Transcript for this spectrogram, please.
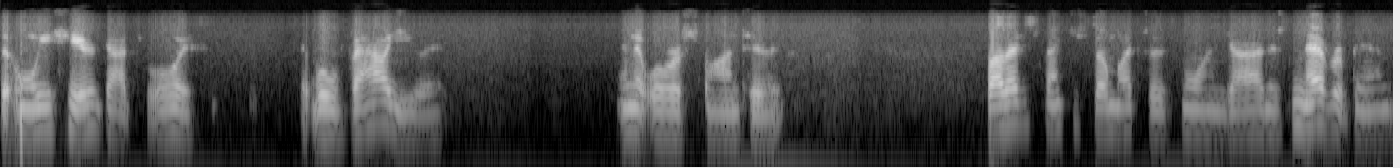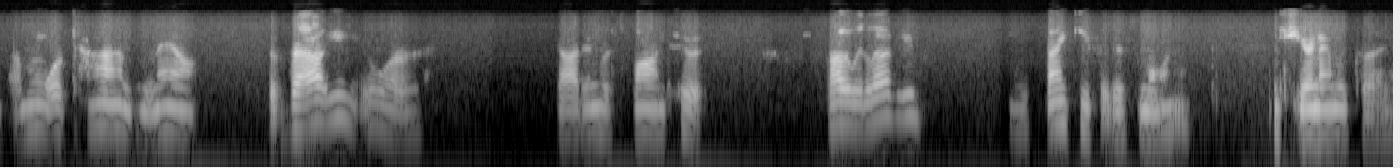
That when we hear God's voice, that we'll value it and that we'll respond to it. Father, I just thank you so much for this morning, God. There's never been a more time than now to value your word, God, and respond to it. Father, we love you. We thank you for this morning. It's your name we pray.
